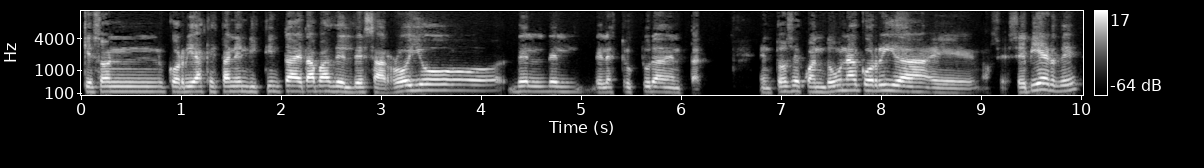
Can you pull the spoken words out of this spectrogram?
que son corridas que están en distintas etapas del desarrollo de la estructura dental. Entonces, cuando una corrida eh, se pierde,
